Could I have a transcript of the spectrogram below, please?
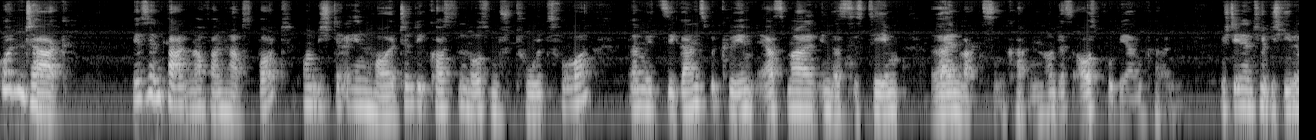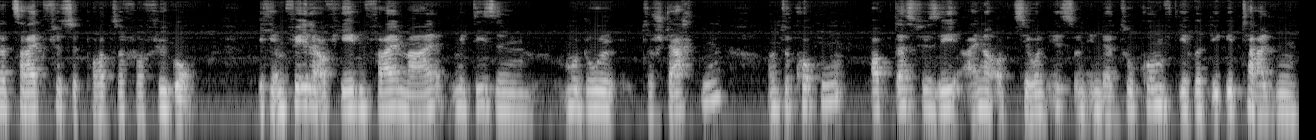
Guten Tag, wir sind Partner von HubSpot und ich stelle Ihnen heute die kostenlosen Tools vor, damit Sie ganz bequem erstmal in das System reinwachsen können und es ausprobieren können. Wir stehen natürlich jederzeit für Support zur Verfügung. Ich empfehle auf jeden Fall mal mit diesem Modul zu starten und zu gucken, ob das für Sie eine Option ist und in der Zukunft Ihre digitalen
